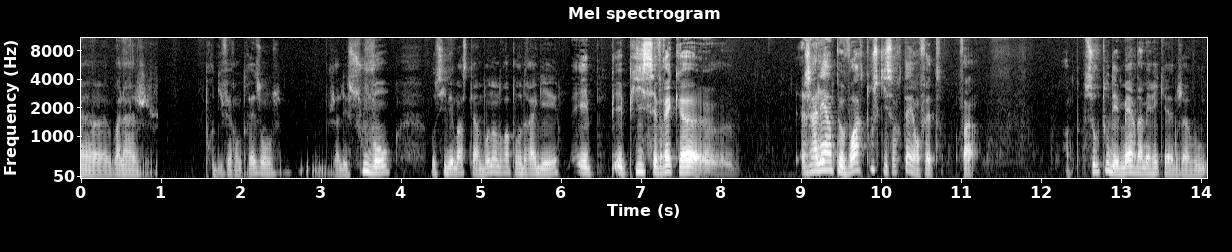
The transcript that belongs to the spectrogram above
euh, voilà, je- pour différentes raisons. J'allais souvent au cinéma, c'était un bon endroit pour draguer. Et, et puis, c'est vrai que. euh, j'allais un peu voir tout ce qui sortait en fait. Enfin, surtout des merdes américaines, j'avoue.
